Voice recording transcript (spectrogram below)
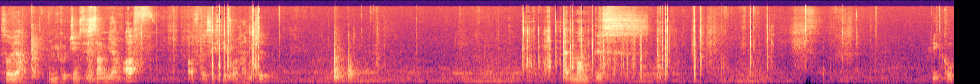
So yeah let me go change the Samyang off of the 6400 and mount this. Ricoh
